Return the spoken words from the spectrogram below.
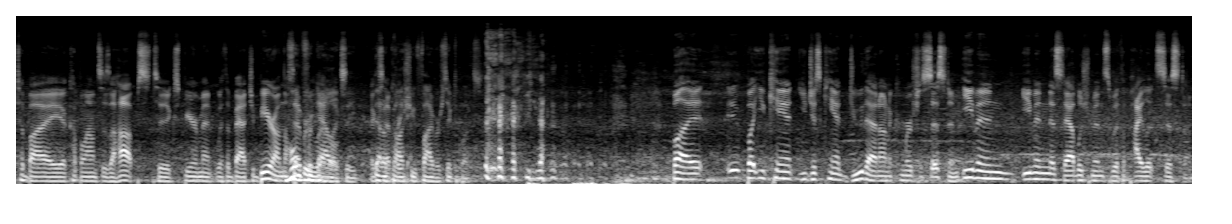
to buy a couple ounces of hops to experiment with a batch of beer on the Except homebrew for level. Galaxy, Except that'll cost Ga- you five or six bucks. But but you can't. You just can't do that on a commercial system. Even even establishments with a pilot system,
